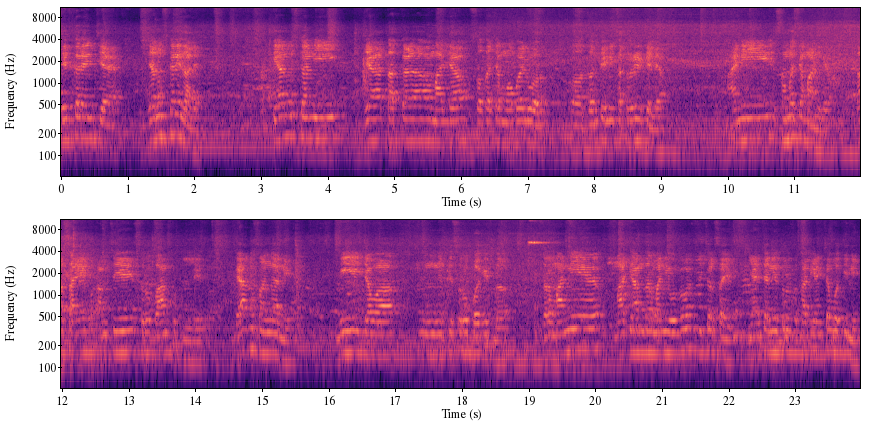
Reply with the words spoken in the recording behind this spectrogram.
शेतकऱ्यांच्या ज्या नुकसानी झाल्या त्या नुकसानी ज्या तात्काळ माझ्या स्वतःच्या मोबाईलवर जनतेने तक्रारी केल्या आणि समस्या मांडल्या. का साहेब आमचे सर्व बांध फुटलेले त्या अनुषंगाने मी जेव्हा ते सर्व बघितलं तर माननीय माजी आमदार माननीय वैभव पिचल साहेब यांच्या नेतृत्वाखाली यांच्या वतीने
